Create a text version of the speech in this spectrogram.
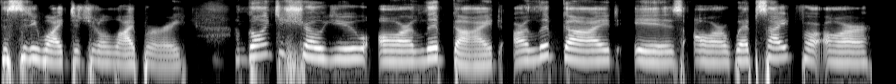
the Citywide Digital Library. I'm going to show you our LibGuide. Our LibGuide is our website for our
